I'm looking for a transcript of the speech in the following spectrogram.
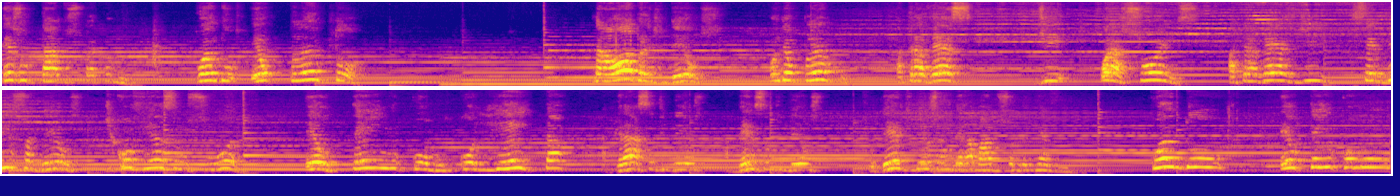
resultados para comigo. Quando eu planto na obra de Deus, quando eu planto através de orações, através de serviço a Deus, de confiança no Senhor, eu tenho como colheita a graça de Deus, a bênção de Deus, o poder de Deus sendo derramado sobre a minha vida. Quando eu tenho como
